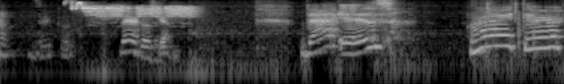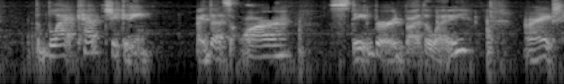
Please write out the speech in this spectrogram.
Oh, there it goes. There it goes again. That is right there, the black cap chickadee. Right, that's our state bird, by the way. All right.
